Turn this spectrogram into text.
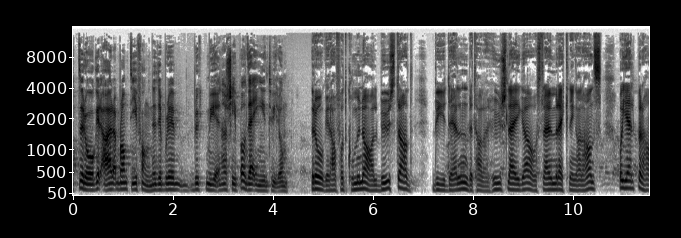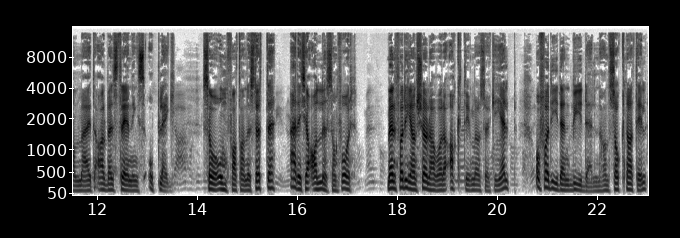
At Roger er blant de fangene det blir brukt mye energi på, det er ingen tvil om. Roger har fått kommunal bostad. Bydelen betaler husleia og strømregningene hans, og hjelper han med et arbeidstreningsopplegg. Så omfattende støtte er det ikke alle som får. Men fordi han sjøl har vært aktiv med å søke hjelp, og fordi den bydelen han sokner til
